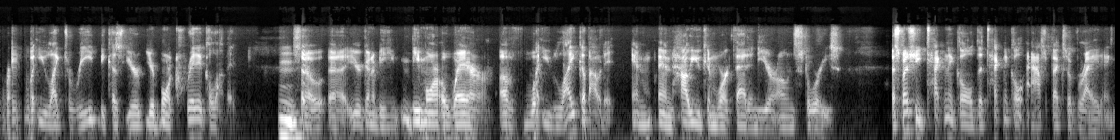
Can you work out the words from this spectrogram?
Write what you like to read because you're you're more critical of it. Mm. So uh, you're going to be be more aware of what you like about it and and how you can work that into your own stories, especially technical the technical aspects of writing.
